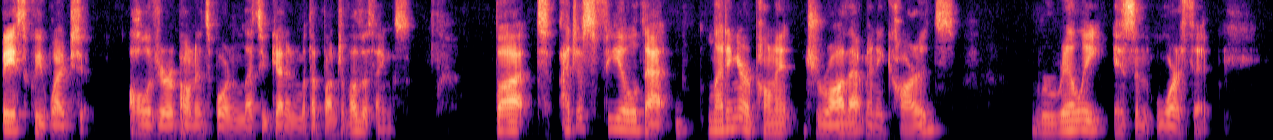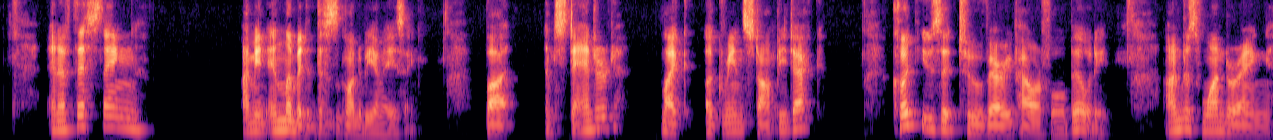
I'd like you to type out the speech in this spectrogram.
basically wipes all of your opponent's board and lets you get in with a bunch of other things. But I just feel that letting your opponent draw that many cards really isn't worth it. And if this thing, I mean, in limited, this is going to be amazing. But in standard, like a green Stompy deck, could use it to a very powerful ability. I'm just wondering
